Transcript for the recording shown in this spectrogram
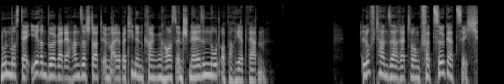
Nun muss der Ehrenbürger der Hansestadt im Albertinen-Krankenhaus in Schnelsen notoperiert werden. Lufthansa-Rettung verzögert sich.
